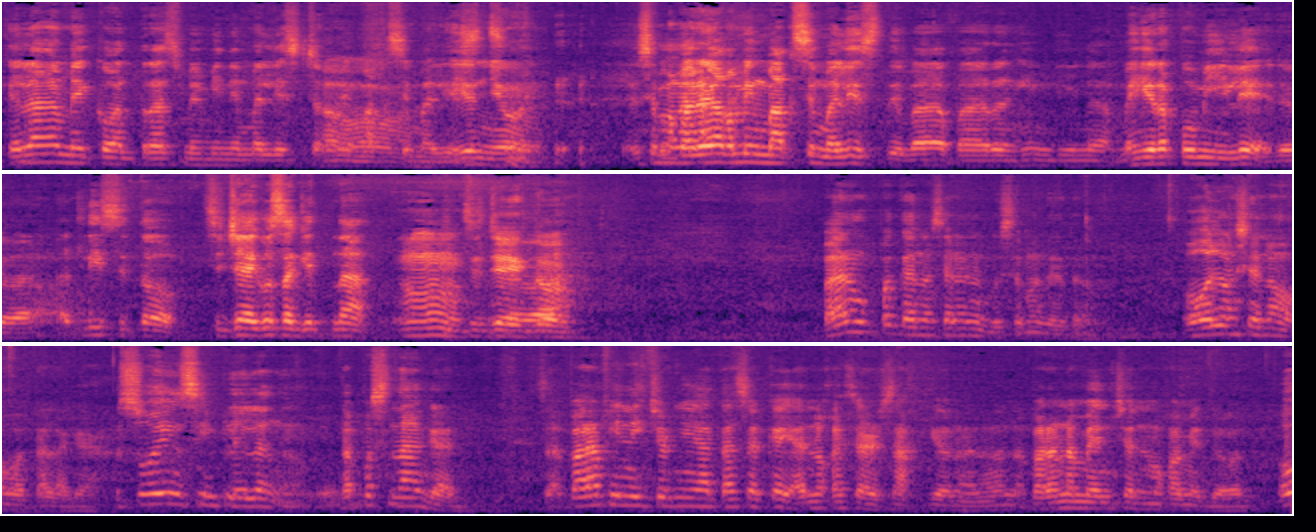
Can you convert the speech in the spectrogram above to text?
Kailangan may contrast, may minimalist, tsaka may maximalist. Yun yun. Sa mga pareho kaming maximalist, di ba? Parang hindi na, mahirap pumili, di ba? At least ito, si Diego sa gitna. Mm, si Diego. Diba? Parang pag ano sila nang gusto mo dito. Oo lang siya na oo talaga. Ko yung simple lang. Eh. Tapos na agad. Sa, parang finiture niya yata sa kay ano kay Sir Sak yun ano. na- Parang na-mention mo kami doon. Oo,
